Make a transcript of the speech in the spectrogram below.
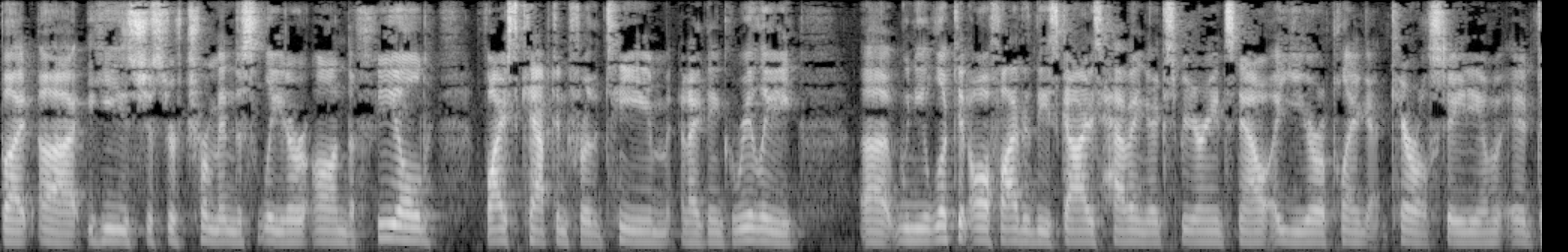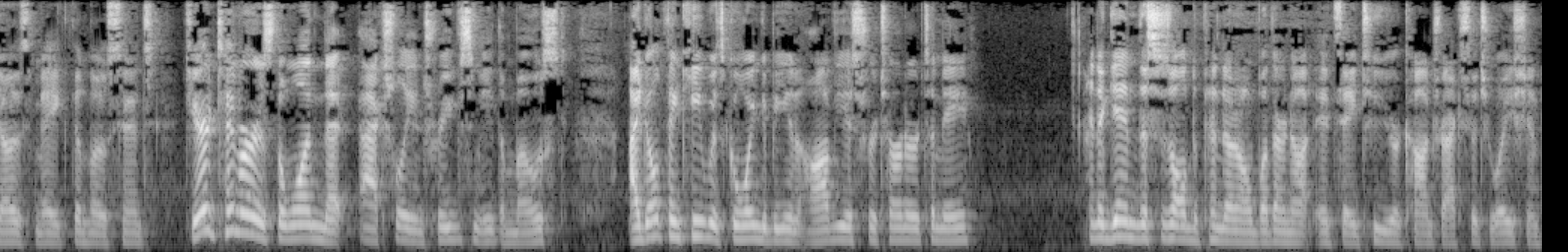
but uh, he's just a tremendous leader on the field, vice captain for the team, and I think really uh, when you look at all five of these guys having experience now a year of playing at Carroll Stadium, it does make the most sense. Jared Timmer is the one that actually intrigues me the most. I don't think he was going to be an obvious returner to me. And again, this is all dependent on whether or not it's a two-year contract situation.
